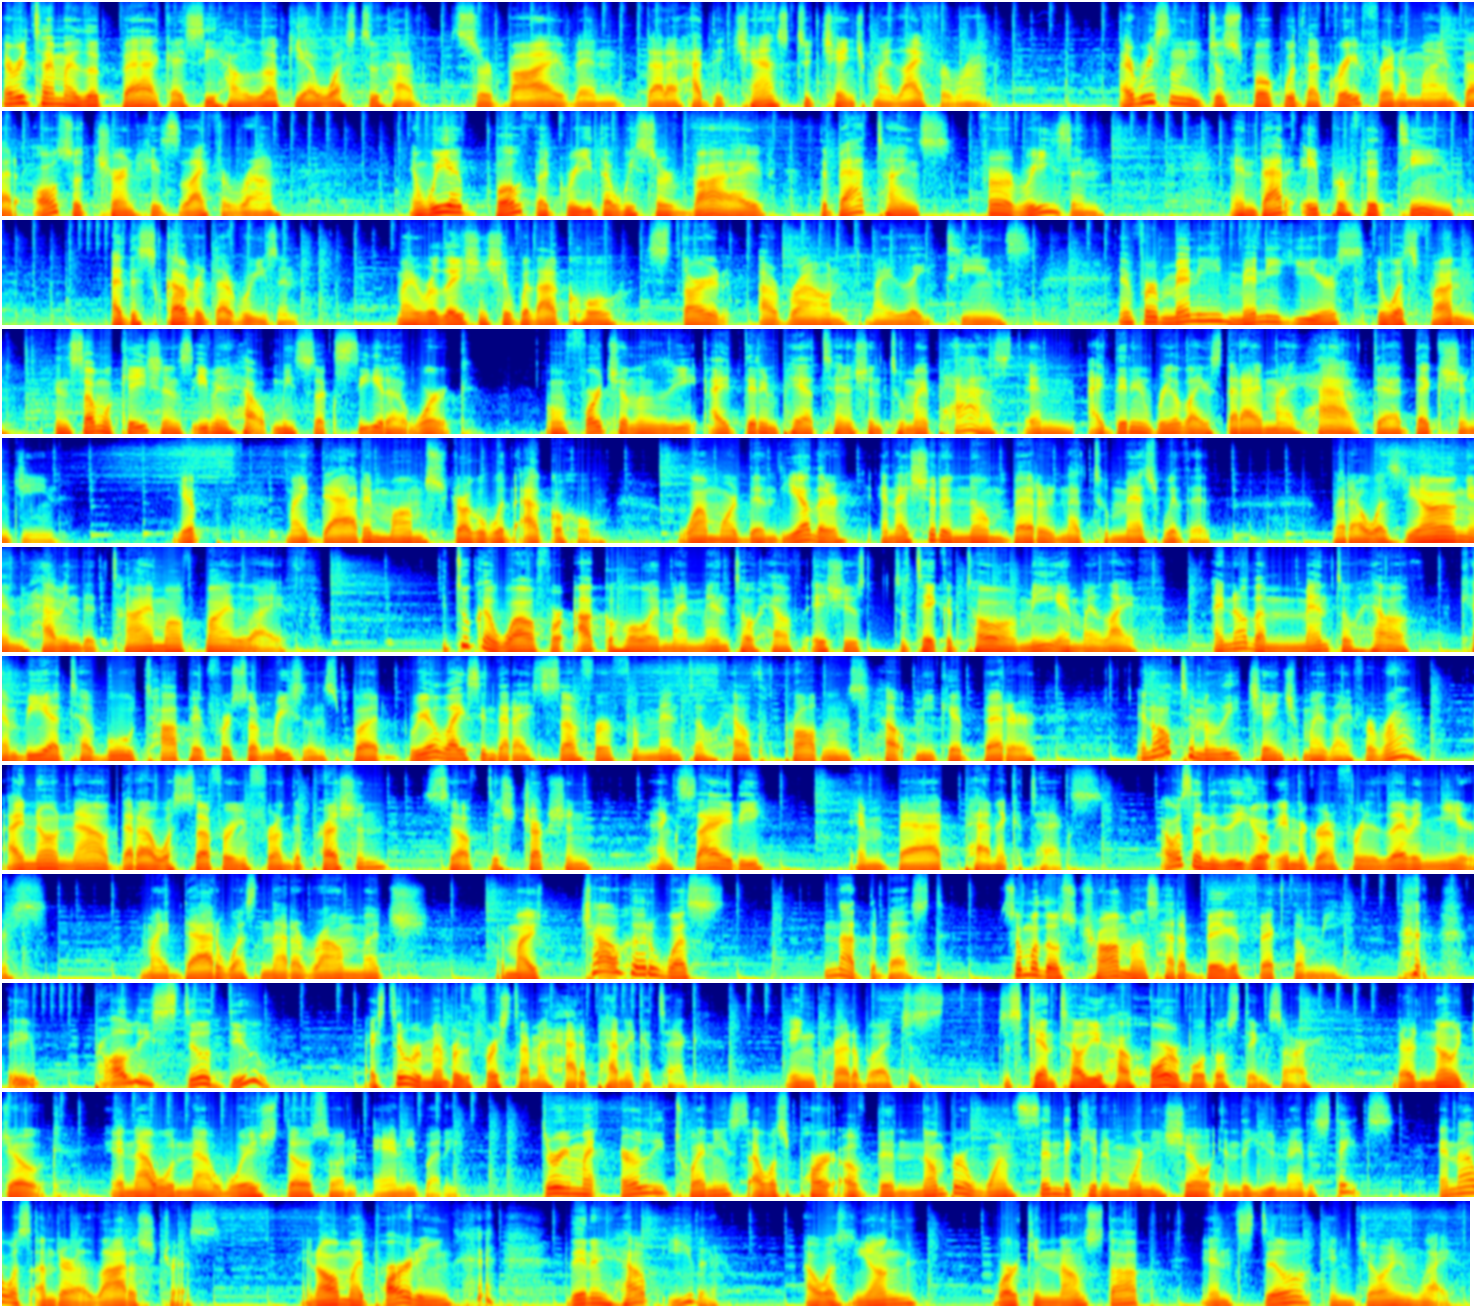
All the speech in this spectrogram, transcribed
Every time I look back, I see how lucky I was to have survived and that I had the chance to change my life around. I recently just spoke with a great friend of mine that also turned his life around, and we both agreed that we survived the bad times for a reason. And that April 15th, I discovered that reason. My relationship with alcohol started around my late teens. And for many, many years, it was fun. In some occasions, even helped me succeed at work. Unfortunately, I didn't pay attention to my past and I didn't realize that I might have the addiction gene. Yep, my dad and mom struggled with alcohol, one more than the other, and I should have known better not to mess with it. But I was young and having the time of my life. It took a while for alcohol and my mental health issues to take a toll on me and my life. I know that mental health can be a taboo topic for some reasons, but realizing that I suffer from mental health problems helped me get better and ultimately change my life around. I know now that I was suffering from depression, self destruction, anxiety, and bad panic attacks. I was an illegal immigrant for 11 years. My dad was not around much, and my childhood was not the best. Some of those traumas had a big effect on me. they probably still do. I still remember the first time I had a panic attack. Incredible. I just just can't tell you how horrible those things are. They're no joke, and I would not wish those on anybody. During my early 20s, I was part of the number one syndicated morning show in the United States, and I was under a lot of stress. And all my partying didn't help either. I was young, working nonstop, and still enjoying life.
